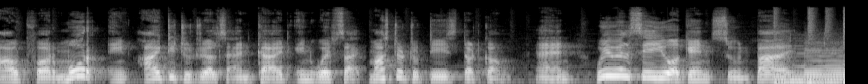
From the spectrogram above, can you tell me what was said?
out for more in IT tutorials and guide in website master2teach.com and we will see you again soon. Bye.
